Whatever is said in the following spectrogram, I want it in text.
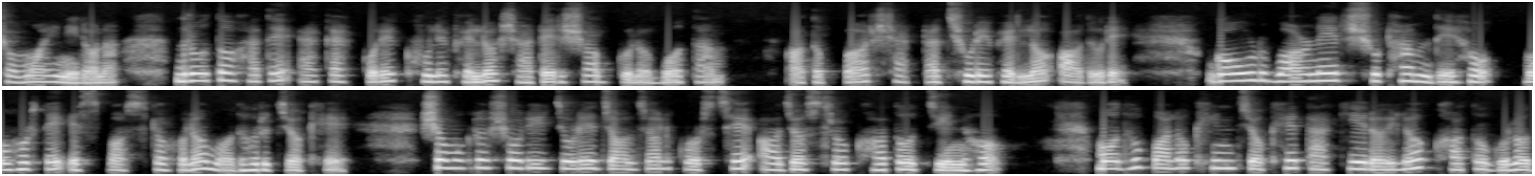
সময় নিল না। দ্রুত হাতে এক এক করে খুলে ফেলল শার্টের সবগুলো বোতাম। অতঃপর শার্টটা ছুঁড়ে ফেলল অদূরে। গৌড় বর্ণের সুঠাম দেহ মুহূর্তে স্পষ্ট হলো মধুর চোখে। সমগ্র শরীর জুড়ে জলজল করছে অজস্র ক্ষত চিহ্ন। মধু পলকহীন চোখে তাকিয়ে রইল ক্ষতগুলোর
